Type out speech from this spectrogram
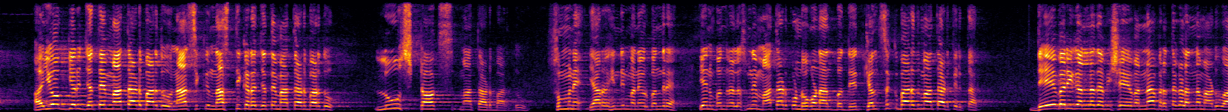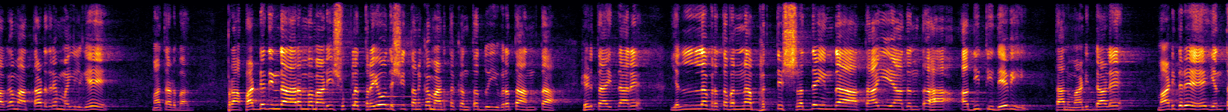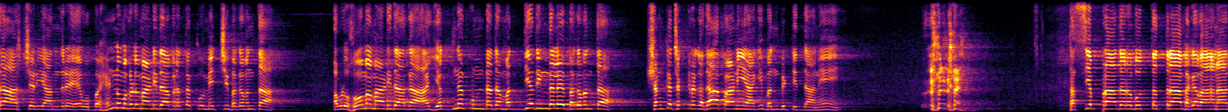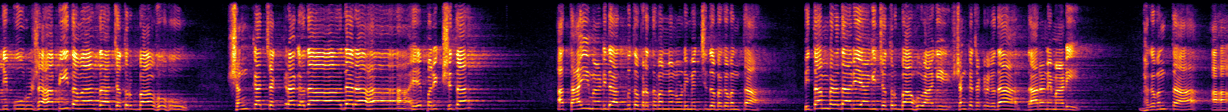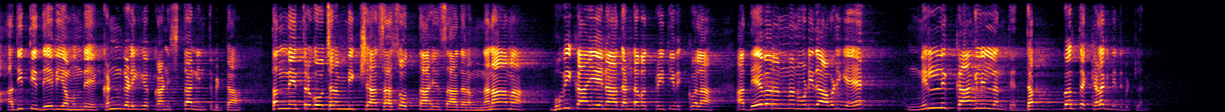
ಅಯೋಗ್ಯರ ಜೊತೆ ಮಾತಾಡಬಾರ್ದು, ನಾಸಿಕ್, ನಾಸ್ತಿಕರ ಜೊತೆ ಮಾತಾಡಬಾರ್ದು, ಲೂಸ್ ಟಾಕ್ಸ್ ಮಾತಾಡಬಾರ್ದು. ಸುಮ್ಮನೆ ಯಾರೋ ಹಿಂದಿನ ಮನೆಯವ್ರು ಬಂದರೆ, ಏನು ಬಂದ್ರಲ್ಲ ಸುಮ್ಮನೆ ಮಾತಾಡ್ಕೊಂಡು ಹೋಗೋಣ ಅಂತ ಬಂದೆ, ಕೆಲಸಕ್ಕೆ ಬಾರದು ಮಾತಾಡ್ತಿರ್ತಾರೆ. ದೇವರಿಗಲ್ಲದ ವಿಷಯವನ್ನು, ವ್ರತಗಳನ್ನು ಮಾಡುವಾಗ ಮಾತಾಡಿದ್ರೆ ಮೈಲಿಗೆ ಮಾತಾಡಬಾರ್ದು. ಪ್ರಾ ಪಾಡ್ಯದಿಂದ ಆರಂಭ ಮಾಡಿ ಶುಕ್ಲ ತ್ರಯೋದಶಿ ತನಕ ಮಾಡ್ತಕ್ಕಂಥದ್ದು ಈ ವ್ರತ ಅಂತ ಹೇಳ್ತಾ ಇದ್ದಾರೆ. ಎಲ್ಲ ವ್ರತವನ್ನು ಭಕ್ತಿ ಶ್ರದ್ಧೆಯಿಂದ ತಾಯಿಯಾದಂತಹ ಅದಿತಿ ದೇವಿ ತಾನು ಮಾಡಿದ್ದಾಳೆ. ಮಾಡಿದರೆ ಎಂಥ ಆಶ್ಚರ್ಯ ಅಂದರೆ ಒಬ್ಬ ಹೆಣ್ಣು ಮಗಳು ಮಾಡಿದ ವ್ರತಕ್ಕೂ ಮೆಚ್ಚಿ ಭಗವಂತ. ಅವಳು ಹೋಮ ಮಾಡಿದಾಗ ಯಜ್ಞಕುಂಡದ ಮಧ್ಯದಿಂದಲೇ ಭಗವಂತ ಶಂಖಚಕ್ರ ಗದಾಪಾಣಿಯಾಗಿ ಬಂದ್ಬಿಟ್ಟಿದ್ದಾನೆ. ತಸ್ಯ ಪ್ರಾದರಭುತ್ತತ್ರ ಭಗವಾನಾದಿಪೂರುಷ ಪೀತವಾಸ ಚತುರ್ಬಾಹು ಶಂಖಚಕ್ರ ಗದಾಧರ ಹೇ ಪರೀಕ್ಷಿತ ಆ ತಾಯಿ ಮಾಡಿದ ಅದ್ಭುತ ವ್ರತವನ್ನು ನೋಡಿ ಮೆಚ್ಚಿದ ಭಗವಂತ, ಪಿತಾಂಬರಧಾರಿಯಾಗಿ ಚತುರ್ಬಾಹುವಾಗಿ ಶಂಖಚಕ್ರ ಗದ ಧಾರಣೆ ಮಾಡಿ, ಭಗವಂತ ಆ ಅದಿತಿ ದೇವಿಯ ಮುಂದೆ ಕಣ್ಗಳಿಗೆ ಕಾಣಿಸ್ತಾ ನಿಂತುಬಿಟ್ಟ. ತನ್ನೇತ್ರಗೋಚರಂ ವೀಕ್ಷ ಸಹಸೋತ್ತಾಯ ಸಾದರಂ ನನಾಮ ಭುವಿ ಕಾಯೇನ ದಂಡವತ್ ಪ್ರೀತಿ ವಿಕ್ವಲ. ಆ ದೇವರನ್ನು ನೋಡಿದ ಅವಳಿಗೆ ನಿಲ್ಲಿಕ್ಕಾಗಲಿಲ್ಲಂತೆ ದಬ್ಬಂತೆ ಕೆಳಗೆ ಬಿದ್ದುಬಿಟ್ಲಂತೆ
